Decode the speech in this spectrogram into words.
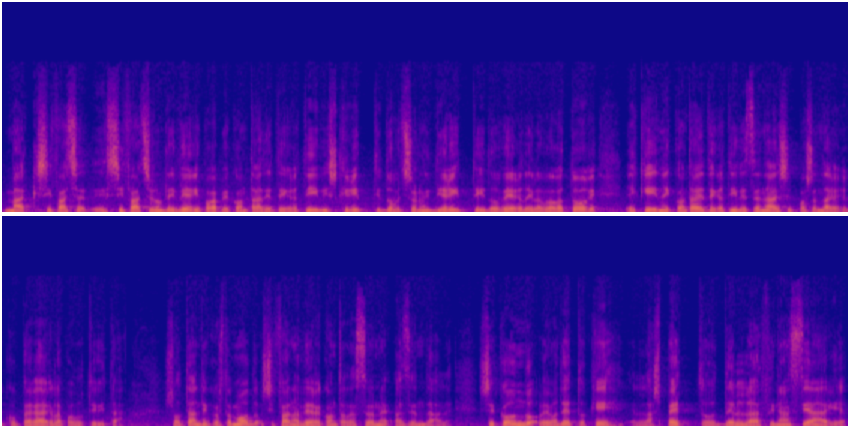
ma si, faccia, si facciano dei veri e propri contratti integrativi scritti dove ci sono i diritti e i doveri dei lavoratori e che nei contratti integrativi aziendali si possa andare a recuperare la produttività. Soltanto in questo modo si fa una vera contrattazione aziendale. Secondo, abbiamo detto che l'aspetto della finanziaria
